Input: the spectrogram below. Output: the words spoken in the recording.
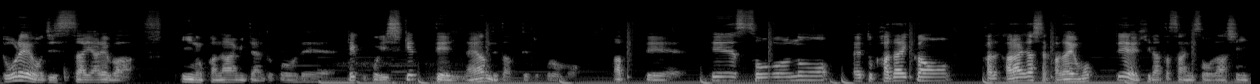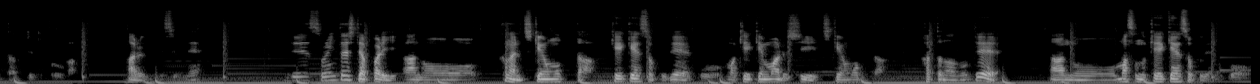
どれを実際やればいいのかな、みたいなところで、結構こう意思決定に悩んでたっていうところもあって、で、その、えっと、課題感を、洗い出した課題を持って平田さんに相談しに行ったっていうところがあるんですよね。で、それに対してやっぱり、あの、かなり知見を持った経験則で、こう、まあ、経験もあるし、知見を持った方なので、あの、まあ、その経験則でのこ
